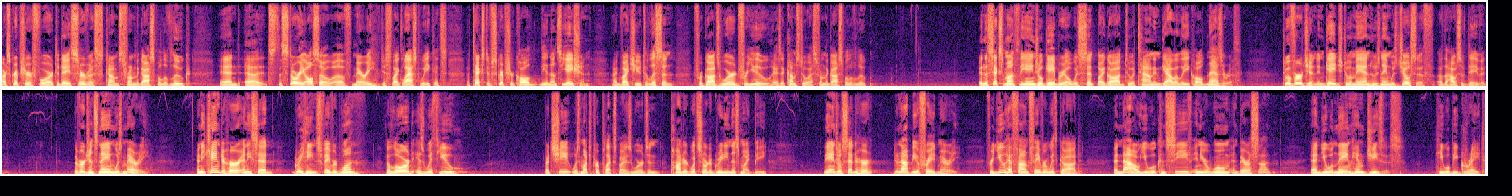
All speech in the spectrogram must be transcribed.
Our scripture for today's service comes from the Gospel of Luke, and uh, it's the story also of Mary, just like last week. It's a text of scripture called the Annunciation. I invite you to listen for God's word for you as it comes to us from the Gospel of Luke. In the sixth month, the angel Gabriel was sent by God to a town in Galilee called Nazareth, to a virgin engaged to a man whose name was Joseph of the house of David. The virgin's name was Mary. And he came to her and he said, Greetings, favored one, the Lord is with you. But she was much perplexed by his words and pondered what sort of greeting this might be. The angel said to her, Do not be afraid, Mary for you have found favor with God. And now you will conceive in your womb and bear a son, and you will name him Jesus. He will be great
